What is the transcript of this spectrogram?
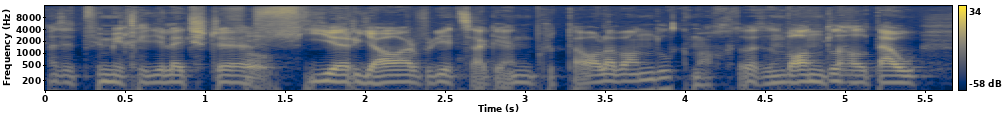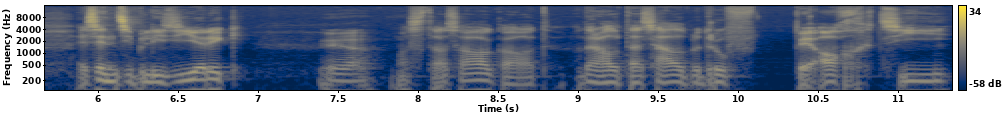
Also hat für mich in den letzten Voll. vier Jahren, würde ich jetzt sagen, einen brutalen Wandel gemacht. Also ein Wandel halt auch eine Sensibilisierung, Ja. was das angeht. Oder halt auch selber darauf beacht sein,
